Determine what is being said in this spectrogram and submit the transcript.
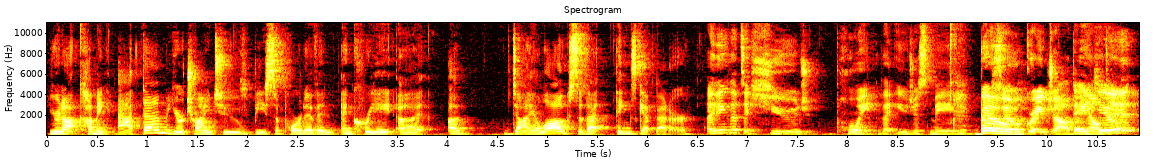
you're not coming at them you're trying to be supportive and, and create a, a dialogue so that things get better. I think that's a huge point that you just made. Boom. So great job. Thank Nailed you. it.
